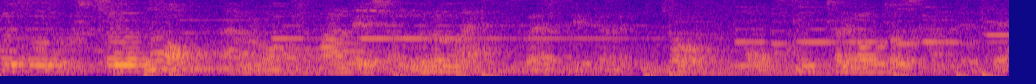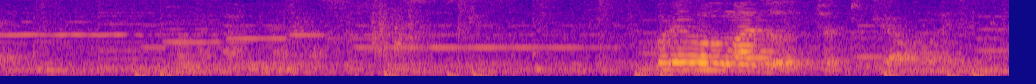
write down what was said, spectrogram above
そうすると普通のあのファンデーション塗る前にこうやっていただくともう本当に落とす感出てこんな感じになります。これをまずちょっと今日は覚えてます。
